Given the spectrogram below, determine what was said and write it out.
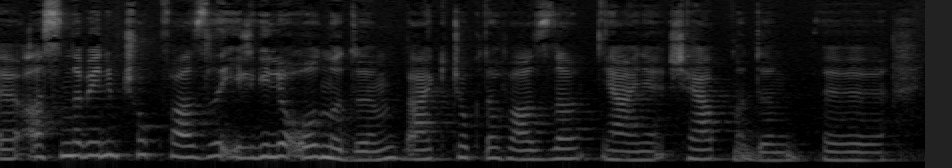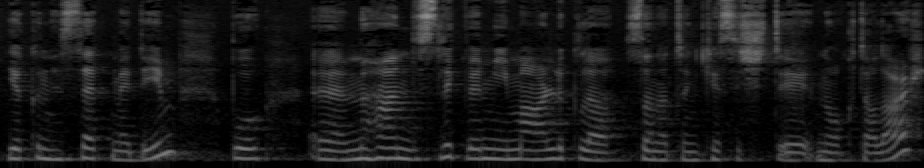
e, aslında benim çok fazla ilgili olmadığım, belki çok da fazla yani şey yapmadığım, e, yakın hissetmediğim bu e, mühendislik ve mimarlıkla sanatın kesiştiği noktalar.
